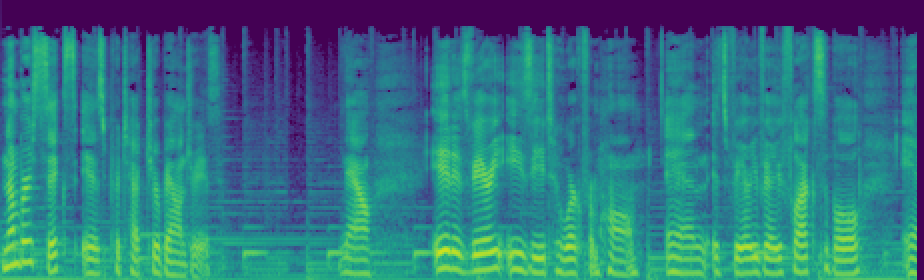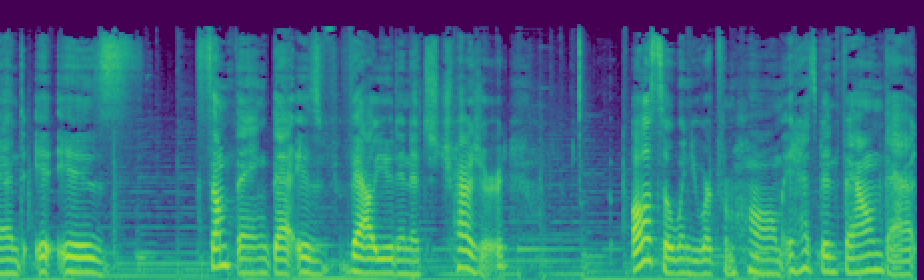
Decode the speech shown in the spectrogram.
Number six is protect your boundaries. Now, it is very easy to work from home and it's very, very flexible and it is something that is valued and it's treasured. Also, when you work from home, it has been found that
